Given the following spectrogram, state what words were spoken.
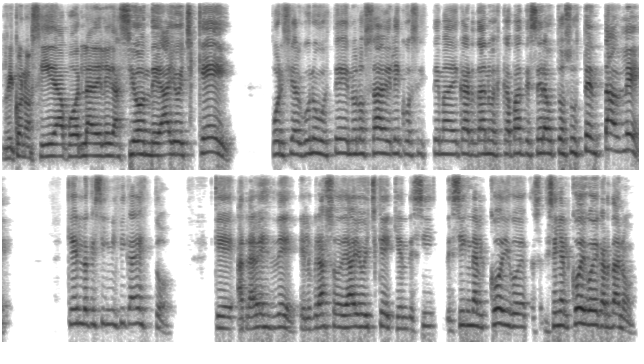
reconocida por la delegación de IOHK. Por si alguno de ustedes no lo sabe, el ecosistema de Cardano es capaz de ser autosustentable. ¿Qué es lo que significa esto? Que a través de el brazo de IOHK, quien designa el código diseña el código de Cardano,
